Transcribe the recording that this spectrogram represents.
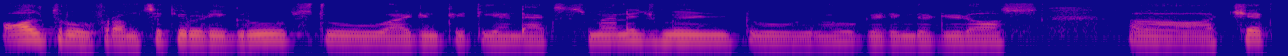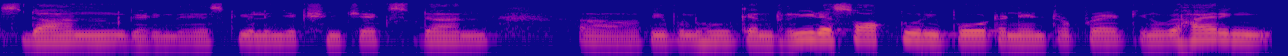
all through from security groups to identity and access management to you know getting the DDoS uh, checks done, getting the SQL injection checks done. Uh, people who can read a SOC 2 report and interpret. You know, we're hiring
